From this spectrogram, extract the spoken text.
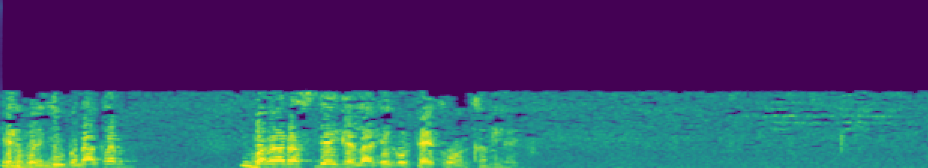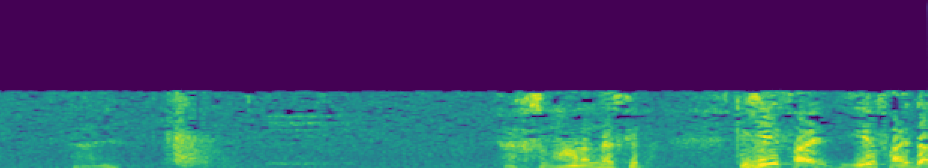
ان کو ہندو بنا کر بغیر اسلحے کے علاقے کو ٹیک اوور کر لے۔ گا سبحان اللہ، اس کے کہ یہ فائدہ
